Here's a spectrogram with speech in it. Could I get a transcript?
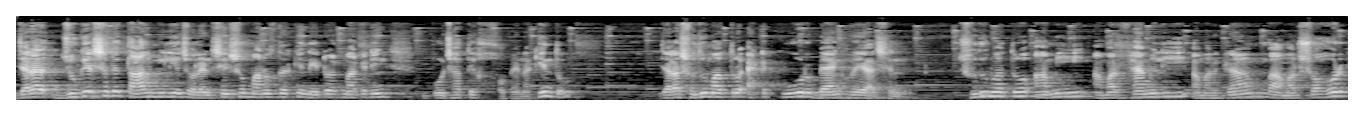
যারা যুগের সাথে তাল মিলিয়ে চলেন সেই সব মানুষদেরকে নেটওয়ার্ক মার্কেটিং বোঝাতে হবে না। কিন্তু যারা শুধুমাত্র একটা কুয়োর ব্যাংক হয়ে আছেন, শুধুমাত্র আমি, আমার ফ্যামিলি আমার গ্রাম বা আমার শহর,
